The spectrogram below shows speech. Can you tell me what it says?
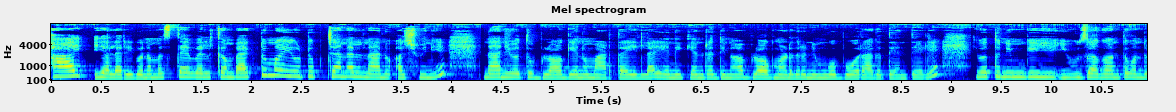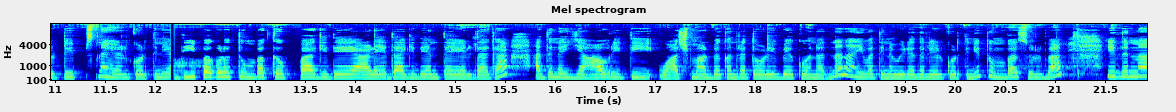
ಹಾಯ್ ಎಲ್ಲರಿಗೂ ನಮಸ್ತೆ. Welcome back to my YouTube channel ನಾನು ಅಶ್ವಿನಿ. ನಾನಿವತ್ತು ಬ್ಲಾಗ್ ಏನು ಮಾಡ್ತಾ ಇಲ್ಲ. ಏನಕ್ಕೆ ಅಂದರೆ ದಿನ ಬ್ಲಾಗ್ ಮಾಡಿದ್ರೆ ನಿಮಗೂ ಬೋರ್ ಆಗುತ್ತೆ ಅಂತೇಳಿ. ಇವತ್ತು ನಿಮಗೆ ಯೂಸ್ ಆಗೋವಂಥ ಒಂದು ಟಿಪ್ಸ್ನ ಹೇಳ್ಕೊಡ್ತೀನಿ. ದೀಪಗಳು ತುಂಬ ಕಪ್ಪಾಗಿದೆ, ಹಳೇದಾಗಿದೆ ಅಂತ ಹೇಳಿದಾಗ ಅದನ್ನು ಯಾವ ರೀತಿ ವಾಶ್ ಮಾಡಬೇಕಂದ್ರೆ ತೊಳಿಬೇಕು ಅನ್ನೋದನ್ನ ನಾನು ಇವತ್ತಿನ ವಿಡಿಯೋದಲ್ಲಿ ಹೇಳ್ಕೊಡ್ತೀನಿ. ತುಂಬ ಸುಲಭ. ಇದನ್ನು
